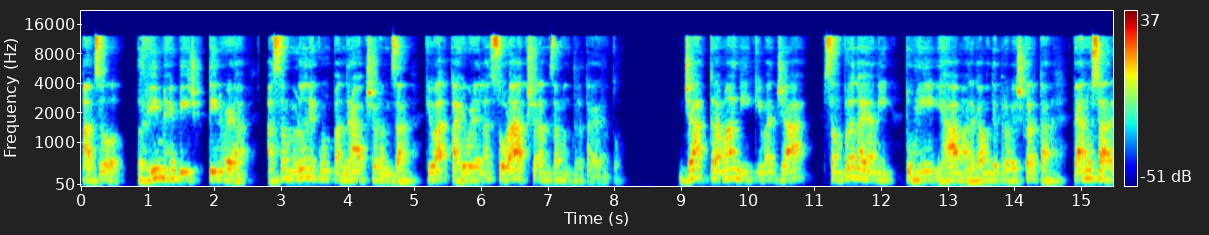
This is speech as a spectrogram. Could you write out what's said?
पाचवं ह्रीम हे बीज तीन वेळा असं मिळून एकूण पंधरा अक्षरांचा किंवा काही वेळेला सोळा अक्षरांचा मंत्र तयार होतो. ज्या क्रमाने किंवा ज्या संप्रदायाने तुम्ही ह्या मार्गामध्ये प्रवेश करता त्यानुसार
